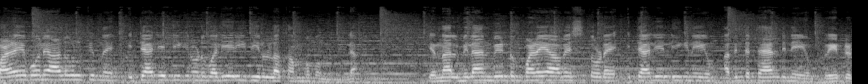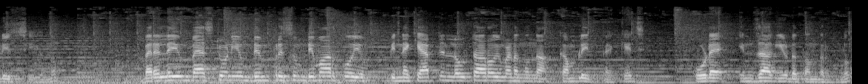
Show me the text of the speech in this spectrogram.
പഴയ പോലെ ആളുകൾക്ക് ഇന്ന് ഇറ്റാലിയൻ ലീഗിനോട് വലിയ രീതിയിലുള്ള കമ്പമൊന്നുമില്ല. എന്നാൽ മിലാൻ വീണ്ടും പഴയ ആവേശത്തോടെ ഇറ്റാലിയൻ ലീഗിനെയും അതിന്റെ ടാലന്റിനെയും റീഇൻട്രൊഡ്യൂസ് ചെയ്യുന്നു. ബരല്ലയും ബാസ്റ്റോണിയും ഡിംപ്രിസും ഡിമാർക്കോയും പിന്നെ ക്യാപ്റ്റൻ ലൗട്ടാറോയും അടങ്ങുന്ന കംപ്ലീറ്റ് പാക്കേജ്. കൂടെ ഇൻസാഗിയുടെ തന്ത്രങ്ങളും.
